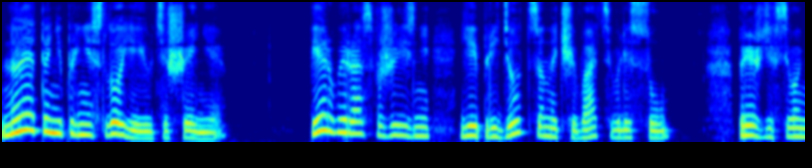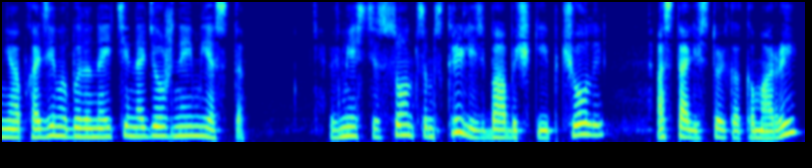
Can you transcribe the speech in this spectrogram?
но это не принесло ей утешения. Первый раз в жизни ей придется ночевать в лесу. Прежде всего необходимо было найти надежное место. Вместе с солнцем скрылись бабочки и пчелы, остались только комары,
